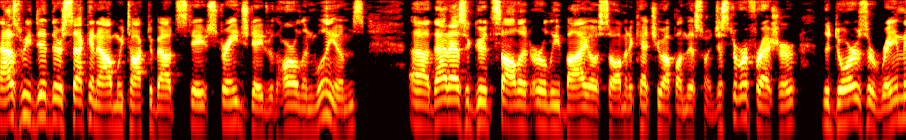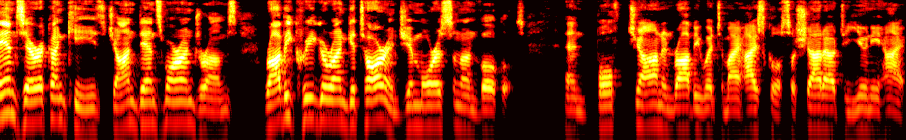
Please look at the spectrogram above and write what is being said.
As we did their second album, we talked about Sta- Strange Days with Harland Williams. Uh, that has a good solid early bio, so I'm going to catch you up on this one. Just a refresher: the Doors are Ray Manzarek on keys, John Densmore on drums, Robbie Krieger on guitar, and Jim Morrison on vocals. And both John and Robbie went to my high school, so shout out to Uni High.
